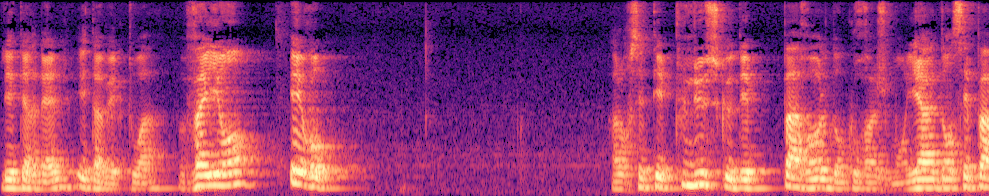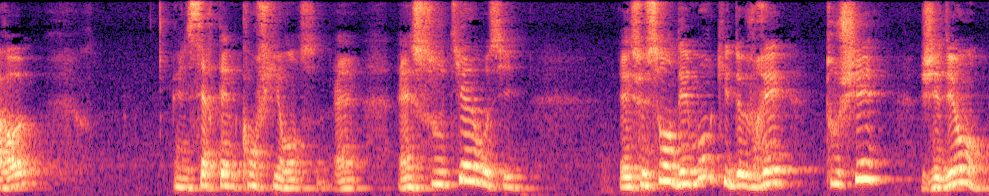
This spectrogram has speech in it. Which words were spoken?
L'Éternel est avec toi, vaillant héros. Alors c'était plus que des paroles d'encouragement. Il y a dans ces paroles une certaine confiance, un soutien aussi. Et ce sont des mots qui devraient toucher Gédéon.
